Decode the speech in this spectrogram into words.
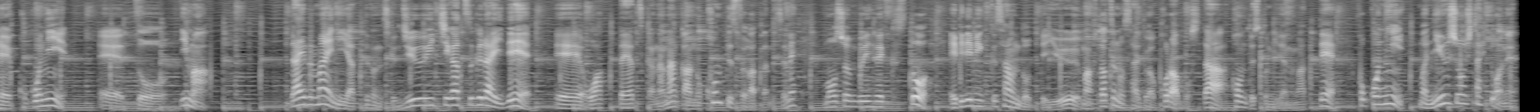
えー、ここに、えー、っと今だいぶ前にやってたんですけど11月ぐらいで、えー、終わったやつかな。なんかあのコンテストがあったんですよね。モーション VFX とエピデミックサウンドっていう、まあ、2つのサイトがコラボしたコンテストみたいなのがあってここに、まあ、入賞した人はね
